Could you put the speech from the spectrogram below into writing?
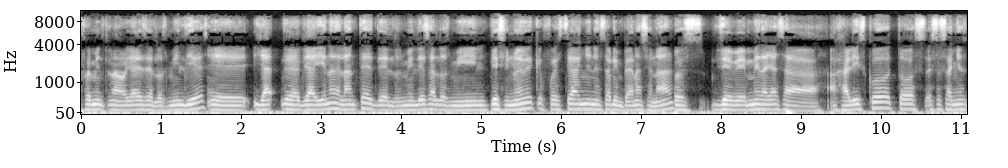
fue mi entrenador ya desde el 2010. y ya de, de ahí en adelante, del 2010 al 2000 2019, que fue este año en esta Olimpiada Nacional, pues llevé medallas a, a Jalisco, todos esos años,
